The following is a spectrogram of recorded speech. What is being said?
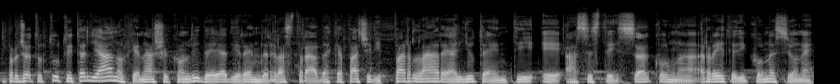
un progetto tutto italiano che nasce con l'idea di rendere la strada capace di parlare agli utenti e a se stessa con una rete di connessione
